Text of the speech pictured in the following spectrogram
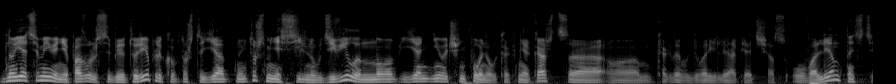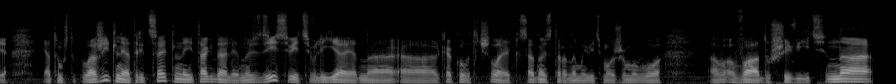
Но я, тем не менее, позволю себе эту реплику, потому что я, ну не то, что меня сильно удивило, но я не очень понял, как мне кажется, э, когда вы говорили опять сейчас о валентности и о том, что положительное, отрицательное и так далее. Но здесь ведь, влияя на э, какого-то человека, с одной стороны, мы ведь можем его воодушевить на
